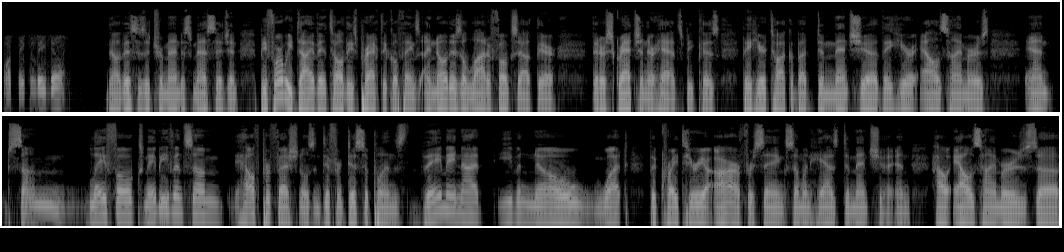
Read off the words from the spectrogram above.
what they can be doing. No, this is a tremendous message. And before we dive into all these practical things, I know there's a lot of folks out there that are scratching their heads because they hear talk about dementia, they hear Alzheimer's, and some lay folks, maybe even some health professionals in different disciplines, they may not even know what the criteria are for saying someone has dementia and how Alzheimer's uh,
